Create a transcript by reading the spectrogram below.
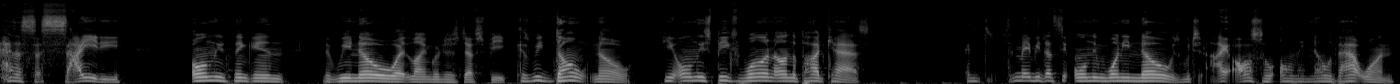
as a society only thinking that we know what languages Jeff speaks because we don't know. He only speaks one on the podcast. And maybe that's the only one he knows, which I also only know that one.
